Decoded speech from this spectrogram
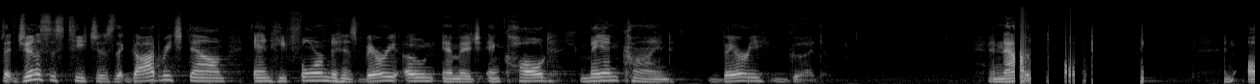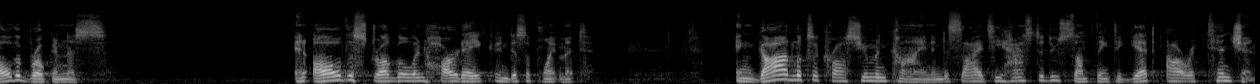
that Genesis teaches that God reached down and he formed in his very own image and called mankind very good. And now, and all the brokenness, and all the struggle and heartache and disappointment and God looks across humankind and decides he has to do something to get our attention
